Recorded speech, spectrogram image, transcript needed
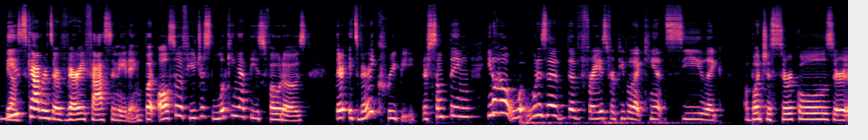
these yeah. caverns are very fascinating, but also if you're just looking at these photos, there it's very creepy there's something you know how what, what is the the phrase for people that can't see like a bunch of circles or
